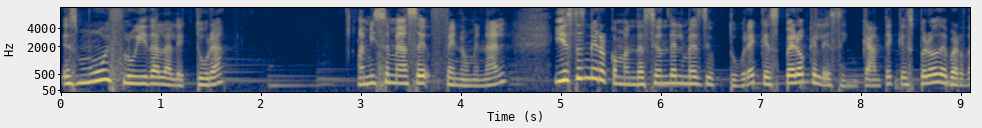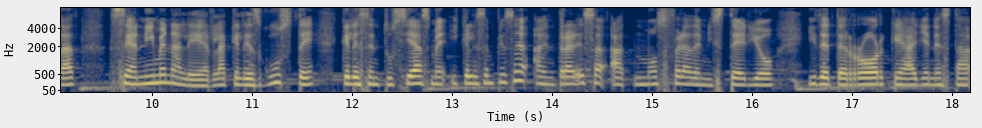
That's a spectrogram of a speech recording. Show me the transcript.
Es muy fluida la lectura. A mí se me hace fenomenal. Y esta es mi recomendación del mes de octubre, que espero que les encante, que espero de verdad se animen a leerla, que les guste, que les entusiasme y que les empiece a entrar esa atmósfera de misterio y de terror que hay en esta,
